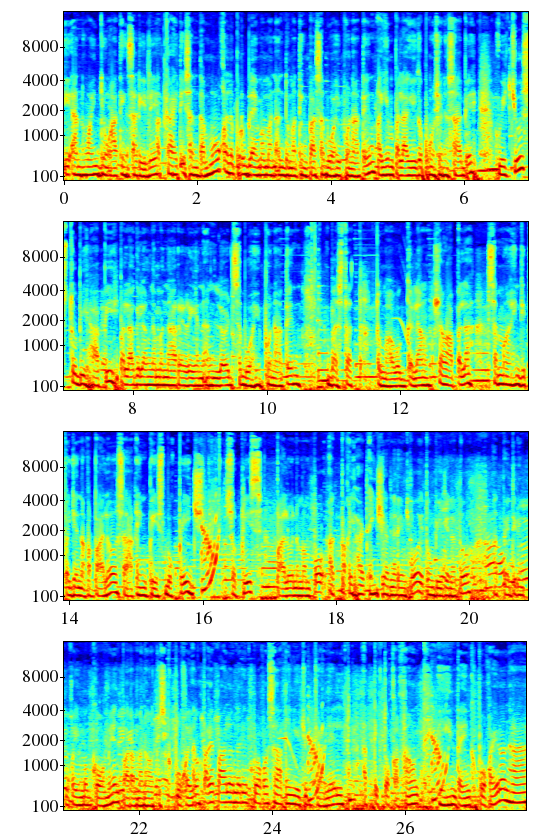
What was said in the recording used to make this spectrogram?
i-unwind yung ating sarili. At kahit isang damukal na problema man ang dumating pa sa buhay po natin, yung palagi ko pong sinasabi, we choose to be happy. Palagi lang naman naririyan ang Lord sa buhay po natin. Basta't tumawag ka lang. Siya nga pala, sa mga hindi pa dyan nakapalo sa aking Facebook page. So please, follow naman po at paki-heart and share na rin po itong video na to. At pwede rin po kayong mag-comment para manotice ko po kayo. At paki-follow na rin po ako sa aking YouTube channel at TikTok account. Hihintayin ko po kayo ron ha.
